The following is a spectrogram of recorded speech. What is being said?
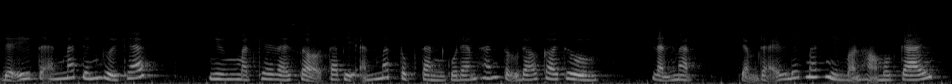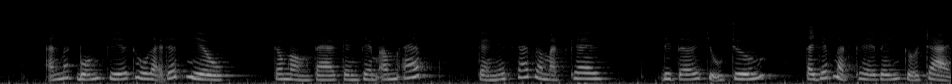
để ý tới ánh mắt đến người khác. Nhưng mặt khê lại sợ ta bị ánh mắt tục tành của đám hán tử đó coi thường. Lạnh mặt, chậm rãi liếc mắt nhìn bọn họ một cái. Ánh mắt bốn phía thu lại rất nhiều. Trong lòng ta càng thêm ấm áp Càng nếp sát vào mặt khê. Đi tới chủ trướng, Ta giúp mạch khê vén cửa trại.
